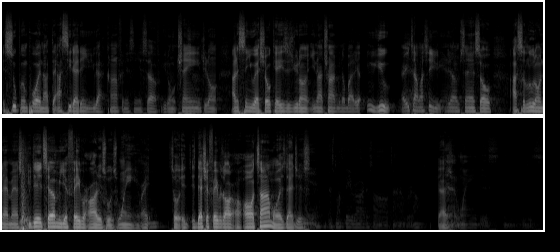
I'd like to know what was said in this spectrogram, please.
it's super important. I think I see that in you. You got confidence in yourself. You don't change. You don't. I done seen you at showcases. You don't. You're not trying to be nobody. Else. You you. Every time I see you, you know what I'm saying. So I salute on that man. So you did tell me your favorite artist was Wayne, right? So is, is that your favorite all, all, all time, or is that just? Yeah, that's my favorite artist of all time, bro. Gotcha. Yeah, Wayne just he just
